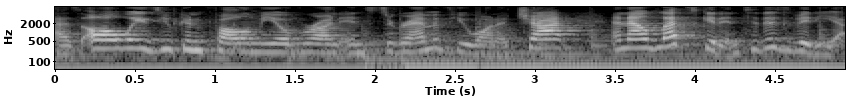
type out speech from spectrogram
As always, you can follow me over on Instagram if you want to chat. And now let's get into this video.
